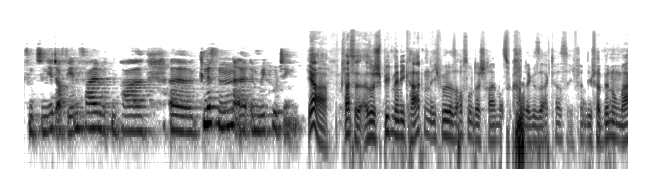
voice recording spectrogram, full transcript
funktioniert auf jeden Fall mit ein paar äh, Kniffen äh, im Recruiting. Ja, klasse. Also spielt mir die Karten. Ich würde das auch so unterschreiben, was du gerade gesagt hast. Ich finde die Verbindung Marketing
